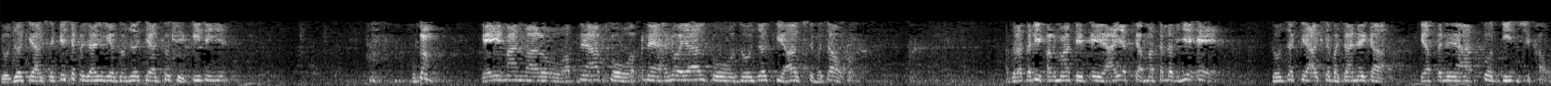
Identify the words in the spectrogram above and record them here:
دوزک کی آگ سے کیسے بچائیں گے؟ دوزک کی آگ تو دیکھی نہیں ہے۔ حکم، کہ ایمان والو، اپنے آپ کو، اپنے اہل و عیال کو دوزک کی آگ سے بچاؤ۔ حضرت علی فرماتے تھے، آیت کا مطلب یہ ہے دوزک کی آگ سے بچانے کا کہ اپنے آپ کو دین سکھاؤ۔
